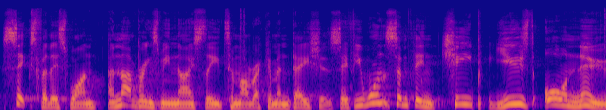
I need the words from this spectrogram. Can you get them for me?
6 for this one, and that brings me nicely to my recommendations. So if you want something cheap, used or new,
